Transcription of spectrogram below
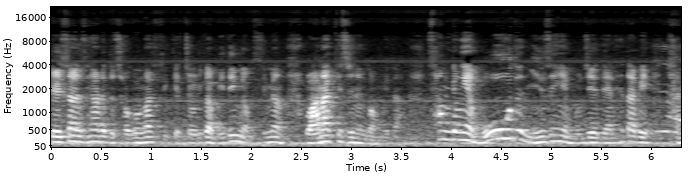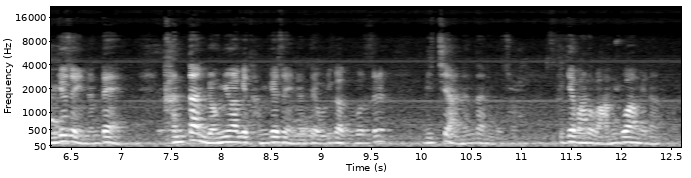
제 일상생활에도 적응할 수 있겠죠. 우리가 믿음이 없으면 완악해지는 겁니다. 성경의 모든 인생의 문제에 대한 해답이 담겨져 있는데 간단 명료하게 담겨져 있는데 우리가 그것을 믿지 않는다는 거죠. 그게 바로 완고함이라는 겁니다.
